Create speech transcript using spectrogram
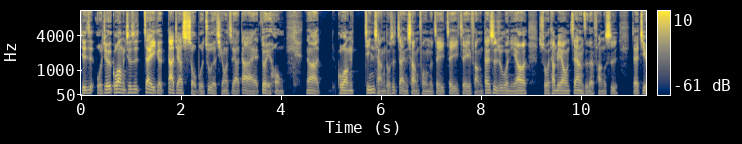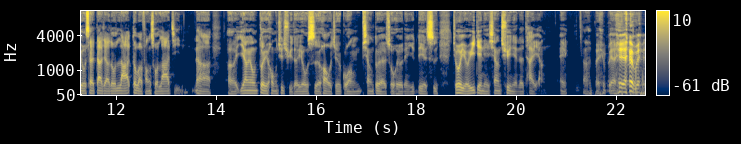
其实我觉得国王就是在一个大家守不住的情况之下，大家来对轰。那国王经常都是占上风的这一这一这一方，但是如果你要说他们要用这样子的方式在季后赛，大家都拉都把防守拉紧，那呃一样用对轰去取得优势的话，我觉得国王相对来说会有点劣势，就会有一点点像去年的太阳。哎啊，不不 不不，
